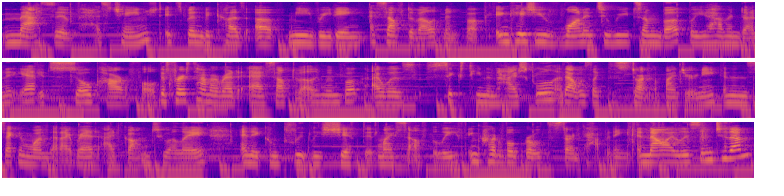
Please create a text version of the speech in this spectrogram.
massive has changed, it's been because of me reading a self-development book. In case you've wanted to read some book but you haven't done it yet, it's so powerful. The first time I read a self-development book, I was 16 in high school and that was like the start of my journey. And then the second one that I read, I'd gotten to LA and it completely shifted my self-belief. Incredible growth started happening. And now I listen to them,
